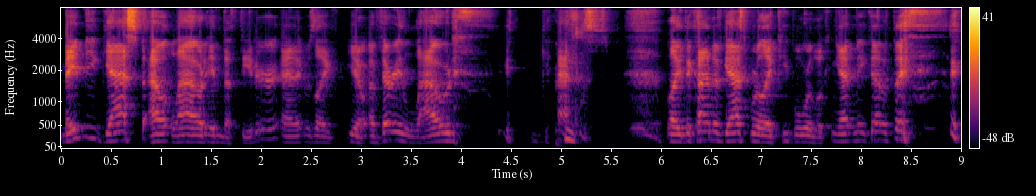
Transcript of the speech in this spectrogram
made me gasp out loud in the theater, and it was like you know a very loud gasp, like the kind of gasp where like people were looking at me, kind of thing.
